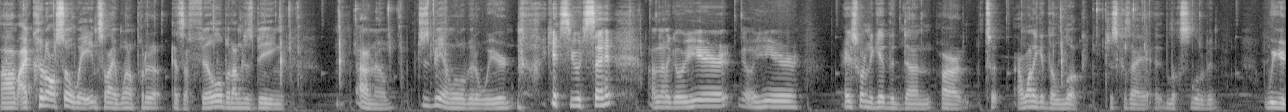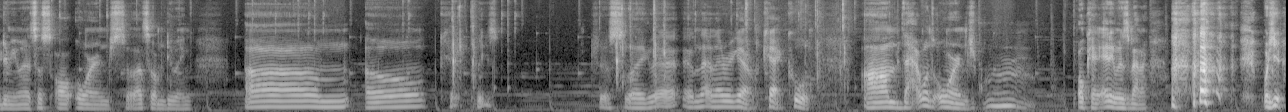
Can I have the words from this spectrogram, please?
Um, I could also wait until I want to put it as a fill, but I'm just being, I don't know, just being a little bit weird, I guess you would say. I'm to go here, go here. I just want to get the done, or to, I want to get the look, just because I it looks a little bit weird to me when it's just all orange, so that's what I'm doing. Um, okay, please. Just like that, and then there we go. Okay, cool. Um, that one's orange. Okay, anyways, matter. when you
